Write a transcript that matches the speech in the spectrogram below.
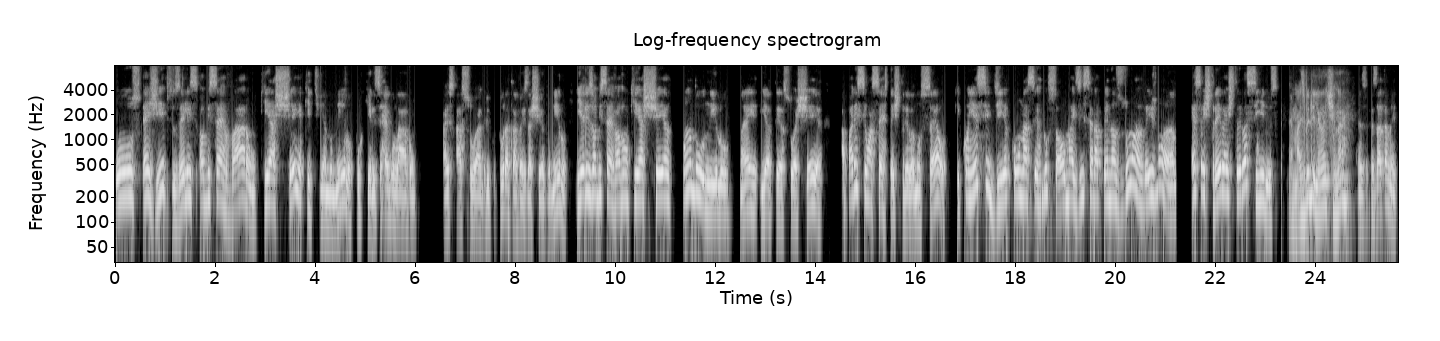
os egípcios eles observaram que a cheia que tinha no Nilo, porque eles regulavam a, a sua agricultura através da cheia do Nilo, e eles observavam que a cheia, quando o Nilo né, ia ter a sua cheia, aparecia uma certa estrela no céu que coincidia com o nascer do sol, mas isso era apenas uma vez no ano. Essa estrela é a estrela Sirius. É mais brilhante, né? Ex exatamente.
